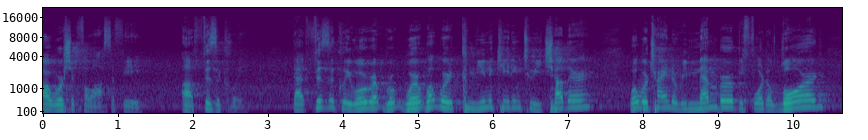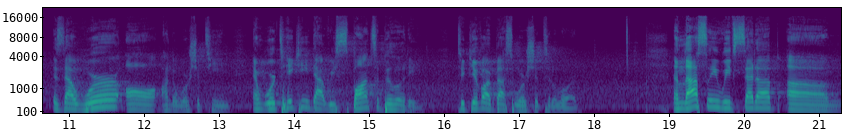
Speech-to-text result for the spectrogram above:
our worship philosophy uh, physically. That physically, we're, we're, what we're communicating to each other, what we're trying to remember before the Lord, is that we're all on the worship team and we're taking that responsibility to give our best worship to the Lord. And lastly, we've set up um,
